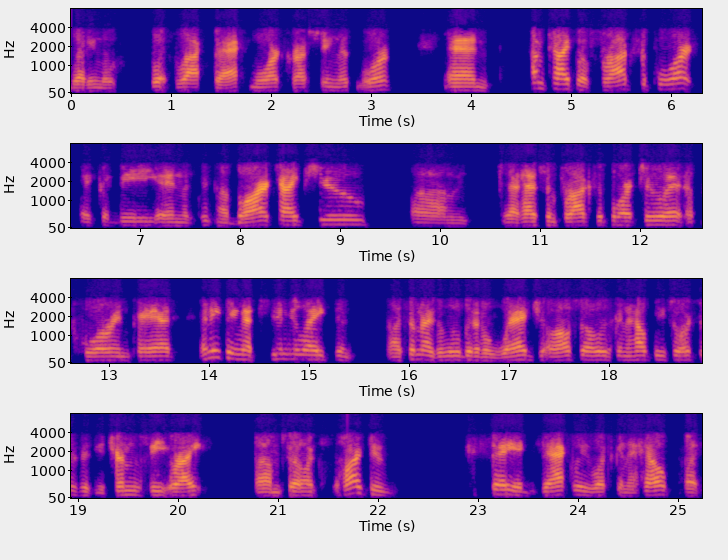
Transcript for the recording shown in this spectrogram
letting the foot rock back more, crushing this more, and some type of frog support. It could be in a bar type shoe. Um, that has some frog support to it, a pour-in pad, anything that stimulates and uh, sometimes a little bit of a wedge also is going to help these horses if you trim the feet right. Um, so it's hard to say exactly what's going to help, but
